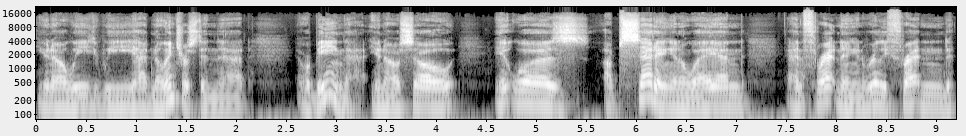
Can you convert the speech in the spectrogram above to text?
You know, we we had no interest in that or being that. You know, so it was upsetting in a way and and threatening and really threatened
